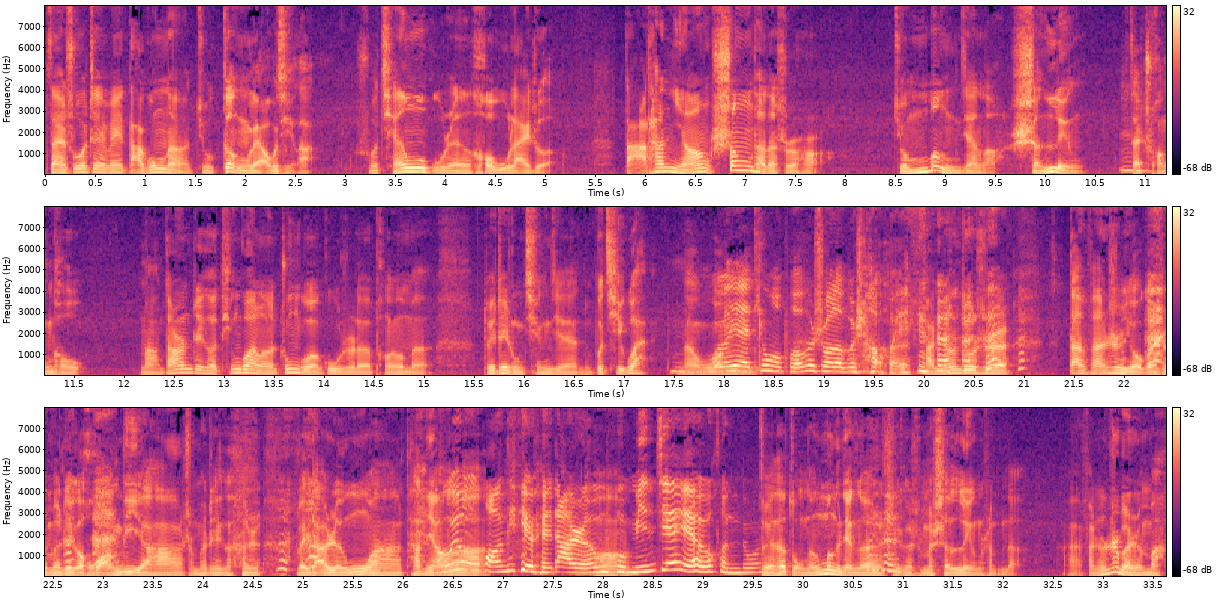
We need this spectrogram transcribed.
再说这位大公呢，就更了不起了，说前无古人，后无来者，打他娘生他的时候，就梦见了神灵在床头。那当然，这个听惯了中国故事的朋友们，对这种情节不奇怪。那我也听我婆婆说了不少回。呃反正就是，但凡是有个什么这个皇帝啊，什么这个伟大人物啊，他娘不用啊，皇帝伟大人物，嗯民间也有很多。对他总能梦见个这个什么神灵什么的。哎，反正日本人嘛，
